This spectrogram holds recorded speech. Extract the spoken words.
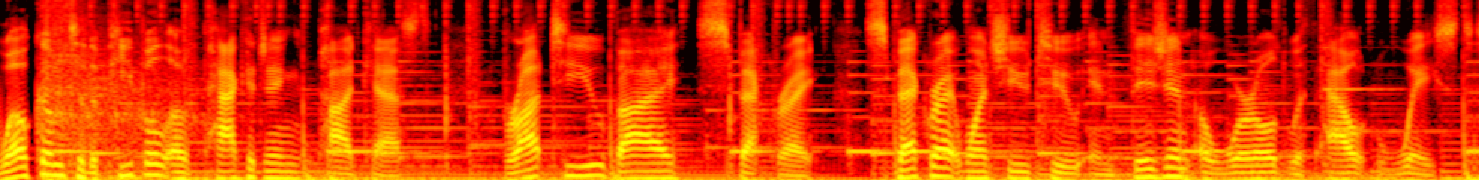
Welcome to the People of Packaging podcast, brought to you by SpecRite. SpecRite wants you to envision a world without waste.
